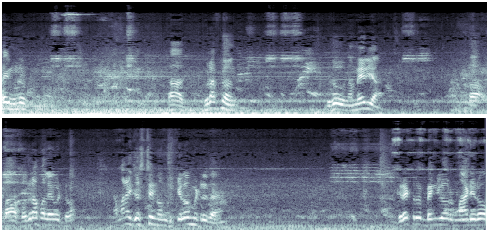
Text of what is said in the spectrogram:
ಮುಂದೆ ಗುಡ್ ಆಫ್ಟರ್ನೂನ್ ಇದು ನಮ್ಮ ಏರಿಯಾ ಭದ್ರಾಪ ಲೇಔಟು ನಮ್ಮನೆ ಜಸ್ಟ್ ಇನ್ನೊಂದು ಕಿಲೋಮೀಟರ್ ಇದೆ. ಗ್ರೇಟರ್ ಬೆಂಗಳೂರು ಮಾಡಿರೋ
